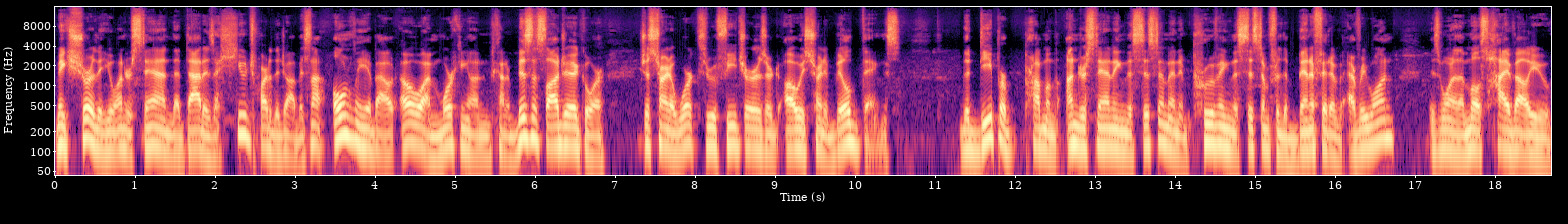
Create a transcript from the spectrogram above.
make sure that you understand that that is a huge part of the job. It's not only about, oh, I'm working on kind of business logic or just trying to work through features or always trying to build things. The deeper problem of understanding the system and improving the system for the benefit of everyone is one of the most high value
